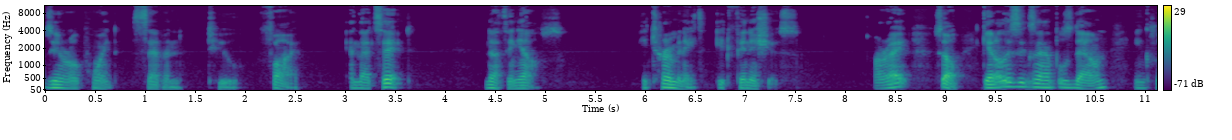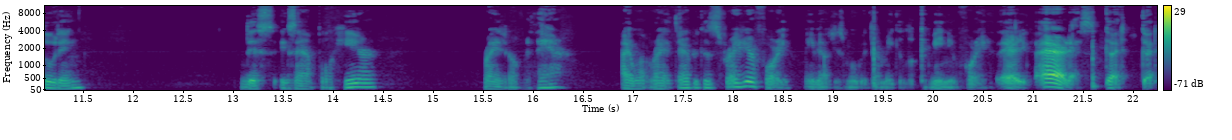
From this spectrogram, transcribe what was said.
0 0.725. And that's it. Nothing else. It terminates. It finishes. All right? So get all these examples down, including this example here. Write it over there. I won't write it there because it's right here for you. Maybe I'll just move it there, make it look convenient for you. There you. There it is. Good, good.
